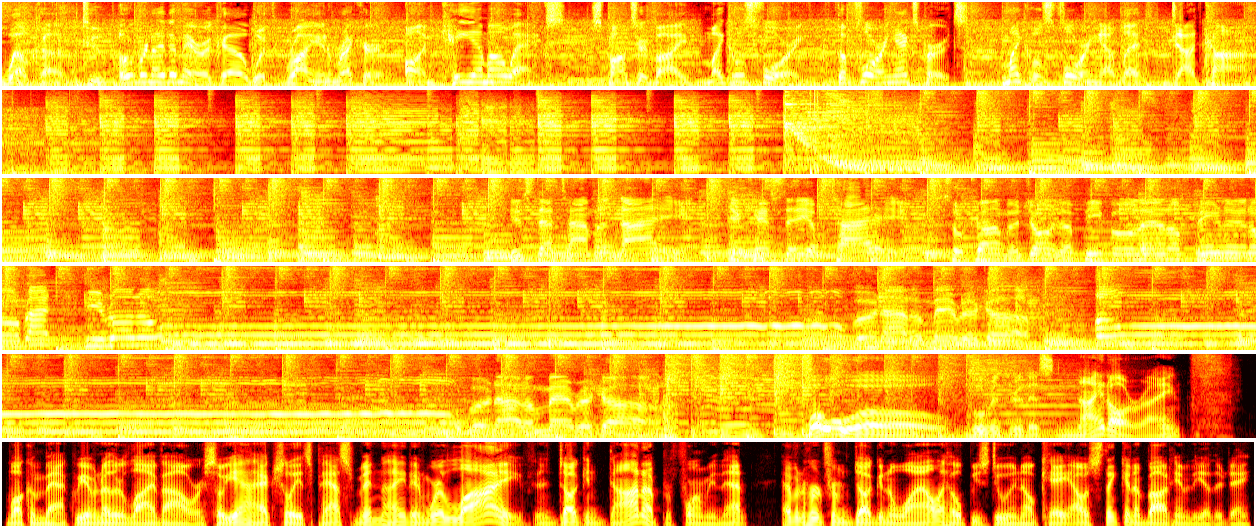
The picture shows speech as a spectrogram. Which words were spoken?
Welcome to Overnight America with Ryan Recker on KMOX. Sponsored by Michael's Flooring, the flooring experts. Michael'sFlooringOutlet.com. It's that time of night, you can't stay uptight. So come and join the people and I'm feeling alright here on Overnight America. Overnight America. Whoa, whoa. Moving through this night, all right. Welcome back. We have another live hour. So, yeah, actually, it's past midnight and we're live. And Doug and Donna performing that. Haven't heard from Doug in a while. I hope he's doing okay. I was thinking about him the other day.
